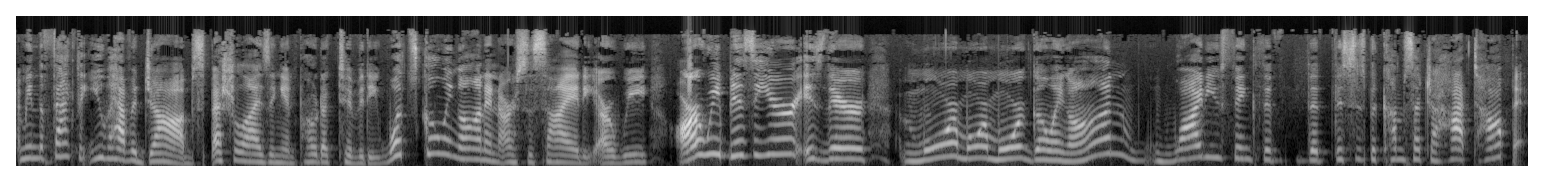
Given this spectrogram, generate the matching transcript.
I mean, the fact that you have a job specializing in productivity, what's going on in our society? Are we, are we busier? Is there more, more, more going on? Why do you think that, that this has become such a hot topic?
